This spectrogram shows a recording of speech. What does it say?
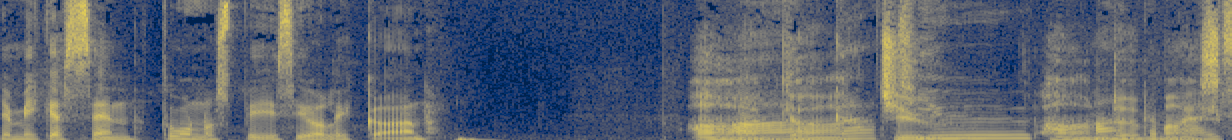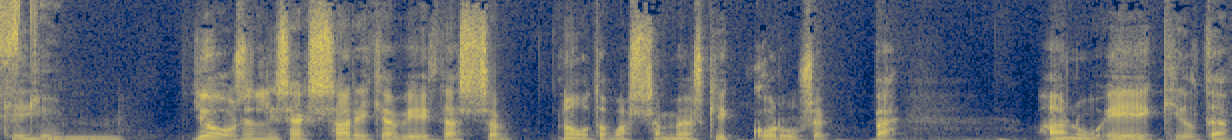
Ja mikä sen tunnuspiisi olikaan? I got you under my skin. Joo, sen lisäksi Sari kävi tässä noutamassa myöskin koruseppä Anu Eekiltä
